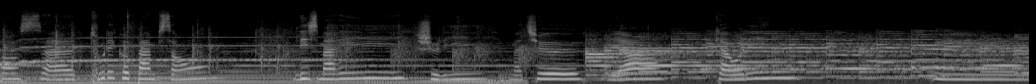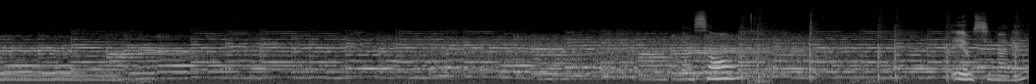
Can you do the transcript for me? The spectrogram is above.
pense à tous les copains absents. Lise-Marie, Julie, Mathieu, Léa, Caroline. hmm, Vincent. Et aussi Marie.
